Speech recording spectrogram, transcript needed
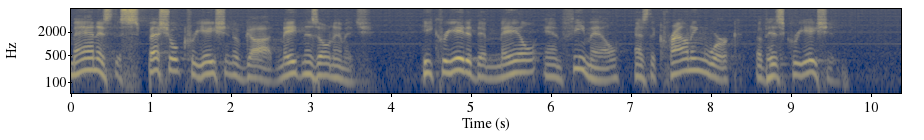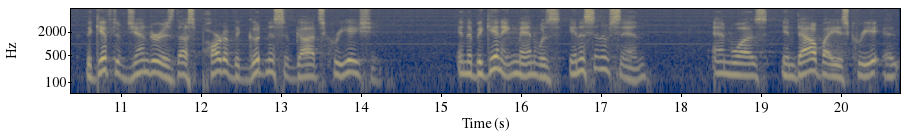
Man is the special creation of God, made in his own image. He created them male and female as the crowning work of his creation. The gift of gender is thus part of the goodness of God's creation. In the beginning, man was innocent of sin and was endowed by his creation.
